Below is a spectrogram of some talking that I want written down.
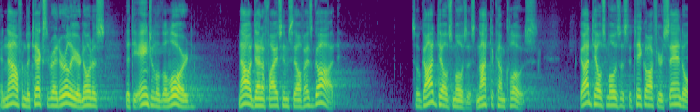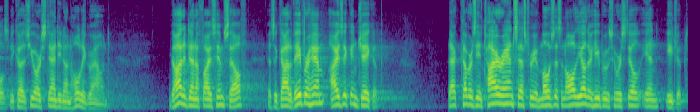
And now, from the text read earlier, notice that the angel of the Lord now identifies himself as God. So God tells Moses not to come close. God tells Moses to take off your sandals because you are standing on holy ground. God identifies himself as the God of Abraham, Isaac, and Jacob. That covers the entire ancestry of Moses and all the other Hebrews who are still in Egypt.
